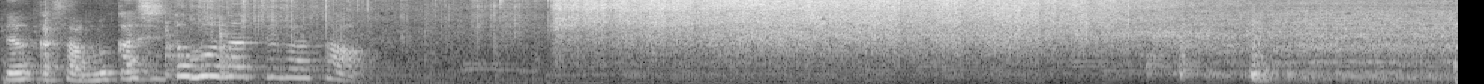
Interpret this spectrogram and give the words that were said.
なんかさ昔友達がさおーすごい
